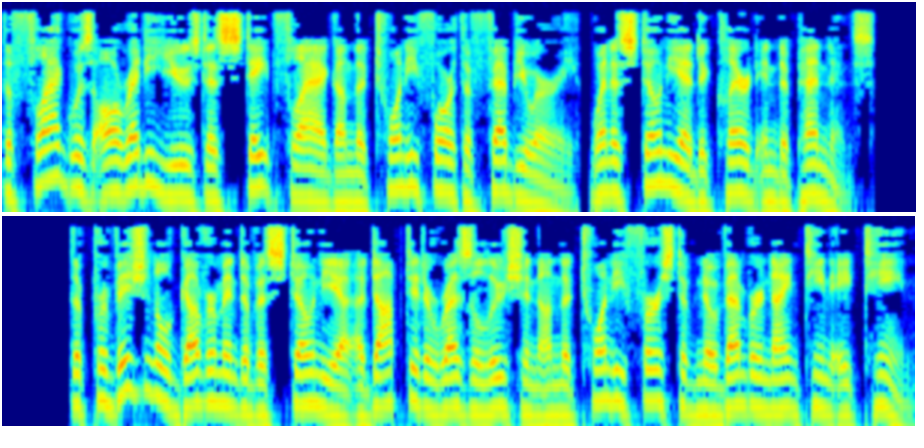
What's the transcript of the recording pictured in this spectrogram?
The flag was already used as state flag on 24 February, when Estonia declared independence. The Provisional Government of Estonia adopted a resolution on 21 November 1918,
